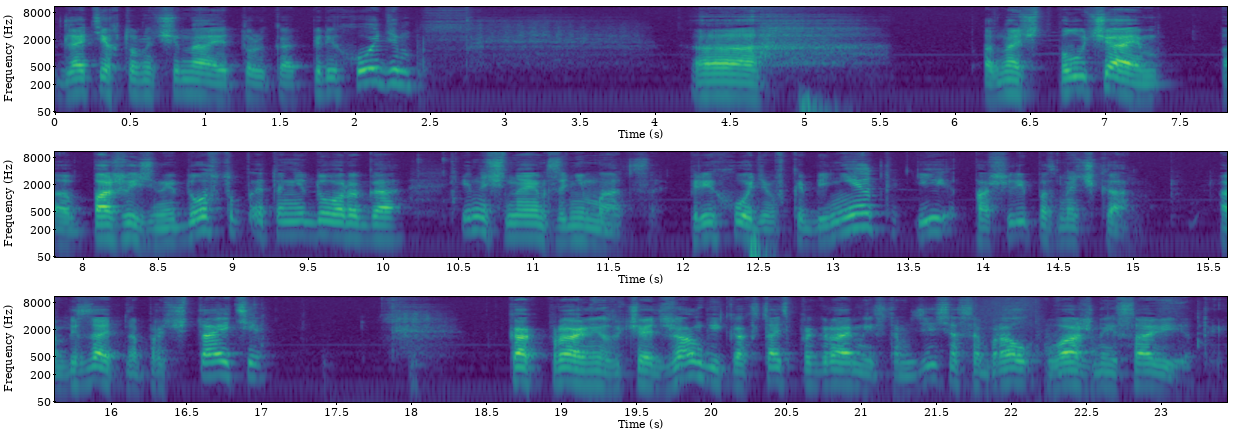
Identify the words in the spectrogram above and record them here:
Для тех, кто начинает только, переходим. Э, значит, получаем э, пожизненный доступ, это недорого, и начинаем заниматься. Переходим в кабинет и пошли по значкам. Обязательно прочитайте, как правильно изучать джанги и как стать программистом. Здесь я собрал важные советы.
